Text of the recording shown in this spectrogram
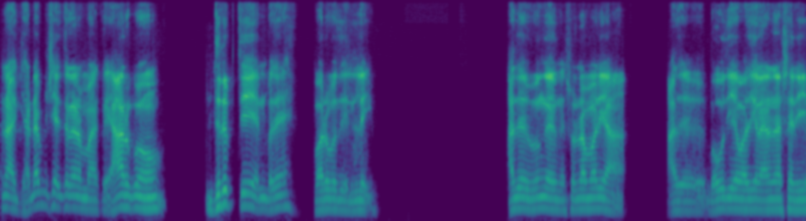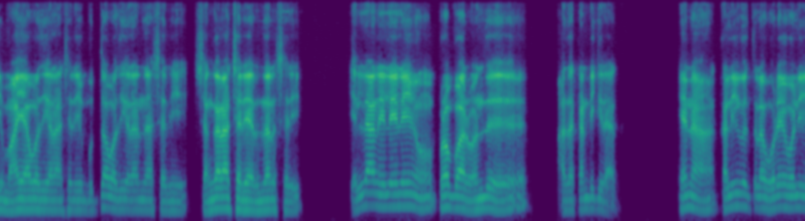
ஆனால் ஜட விஷயத்தில் நமக்கு யாருக்கும் திருப்தி என்பதே வருவது இல்லை. அது இவங்க இவங்க சொல்ற மாதிரியா அது பௌதியவாதிகளாக இருந்தாலும் சரி, மாயாவாதிகளாக சரி, புத்தவாதிகளாக இருந்தாலும் சரி, சங்கராச்சாரியாக இருந்தாலும் சரி, எல்லா நிலையிலையும் புரோபார் வந்து அதை கண்டிக்கிறார். ஏன்னா, கலியுகத்தில் ஒரே வழி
